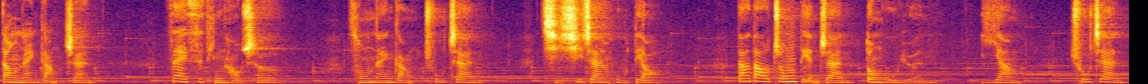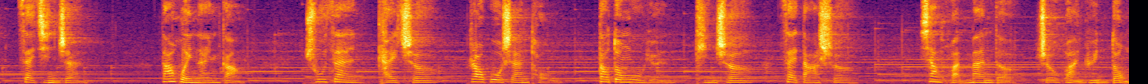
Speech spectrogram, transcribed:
到南港站，再次停好车，从南港出站，起气站互调，搭到终点站动物园，一样出站再进站，搭回南港，出站开车绕过山头。到动物园停车，再搭车，像缓慢的折返运动。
